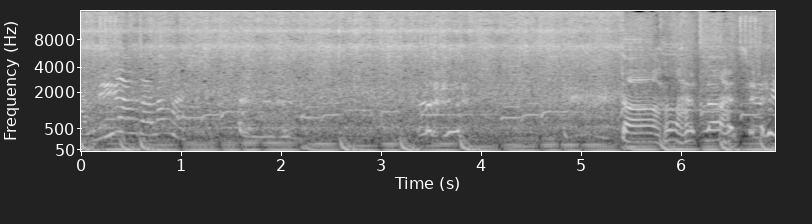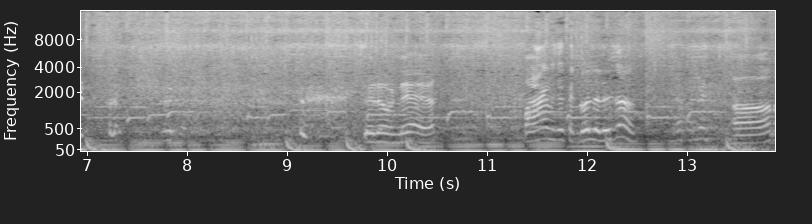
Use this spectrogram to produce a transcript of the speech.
À lý ông đâu lắm à tạo một lò sư sư đâu nè á. Sẽ mas você lời gordo, Luizão? Ờ.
